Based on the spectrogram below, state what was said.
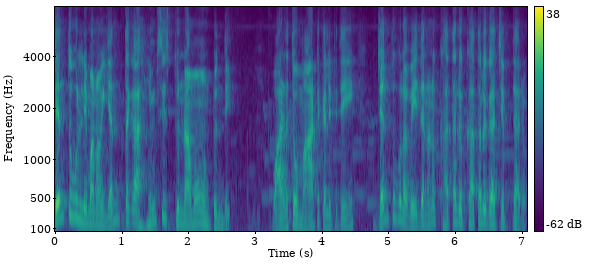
జంతువుల్ని మనం ఎంతగా హింసిస్తున్నామో ఉంటుంది. వాళ్ళతో మాట కలిపితే జంతువుల వేదనను కథలు కథలుగా చెప్తారు.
